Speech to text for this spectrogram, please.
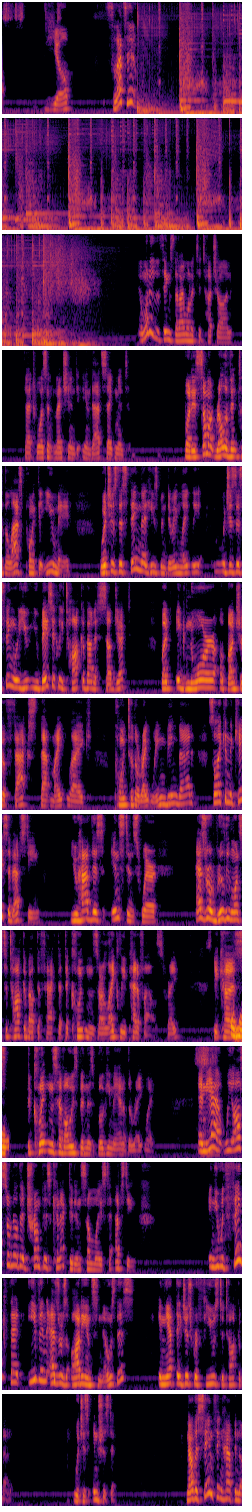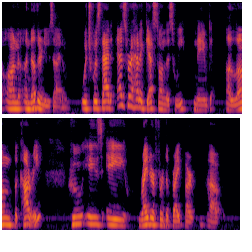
Yup. So that's it. One of the things that I wanted to touch on that wasn't mentioned in that segment, but is somewhat relevant to the last point that you made, which is this thing that he's been doing lately, which is this thing where you, you basically talk about a subject, but ignore a bunch of facts that might like point to the right wing being bad. So, like in the case of Epstein, you have this instance where Ezra really wants to talk about the fact that the Clintons are likely pedophiles, right? Because Mhm. the Clintons have always been this boogeyman of the right wing. And yet, we also know that Trump is connected in some ways to Epstein. And you would think that even Ezra's audience knows this, and yet they just refuse to talk about it, which is interesting. Now, the same thing happened on another news item, which was that Ezra had a guest on this week named Alum Bokhari, who is a writer for the Breitbart. Uh,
